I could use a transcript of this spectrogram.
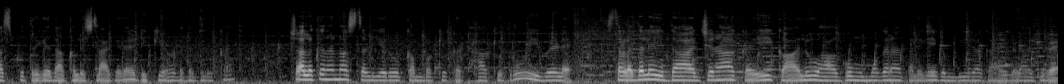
ಆಸ್ಪತ್ರೆಗೆ ದಾಖಲಿಸಲಾಗಿದೆ. ಡಿಕ್ಕಿ ಹೊಡೆದ ಬಳಿಕ ಚಾಲಕನನ್ನು ಸ್ಥಳೀಯರು ಕಂಬಕ್ಕೆ ಕಟ್ ಹಾಕಿದ್ರು. ಈ ವೇಳೆ ಸ್ಥಳದಲ್ಲೇ ಇದ್ದ ಅಜ್ಜನ ಕೈ, ಕಾಲು ಹಾಗೂ ಮೊಮ್ಮಗನ ತಲೆಗೆ ಗಂಭೀರ ಗಾಯಗಳಾಗಿವೆ.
